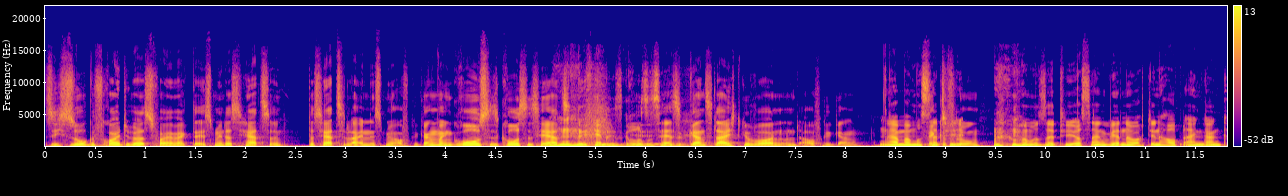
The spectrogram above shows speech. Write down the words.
sich so gefreut über das Feuerwerk, da ist mir das Herz, das Herzelein ist mir aufgegangen. Mein großes, großes Herz. Henrys großes Herz. Ist ganz leicht geworden und aufgegangen. Ja, man muss natürlich. Man muss natürlich auch sagen, wir hatten aber auch den Haupteingang.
